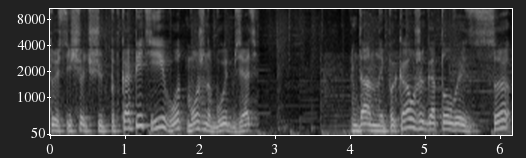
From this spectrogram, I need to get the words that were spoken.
То есть еще чуть-чуть подкопить, и вот можно будет взять данный ПК уже готовый с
